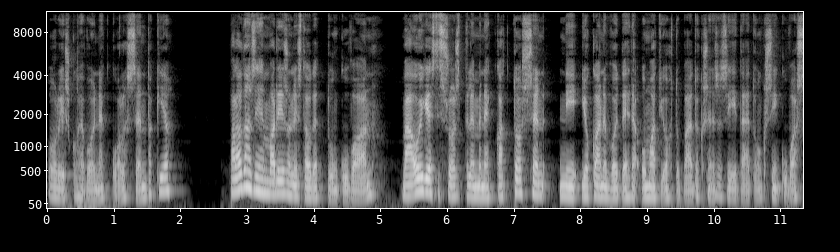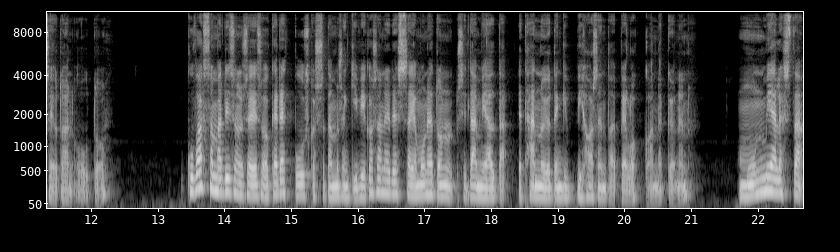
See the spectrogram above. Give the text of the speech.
olisiko he voineet kuolla sen takia? Palataan siihen Madisonista otettuun kuvaan. Mä oikeasti suosittelen mennä katsoa sen, niin jokainen voi tehdä omat johtopäätöksensä siitä, että onko siinä kuvassa jotain outoa. Kuvassa Madison seisoo kädet puuskassa tämmöisen kivikasan edessä ja monet on sitä mieltä, että hän on jotenkin vihasen tai pelokkaan näköinen. Mun mielestä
